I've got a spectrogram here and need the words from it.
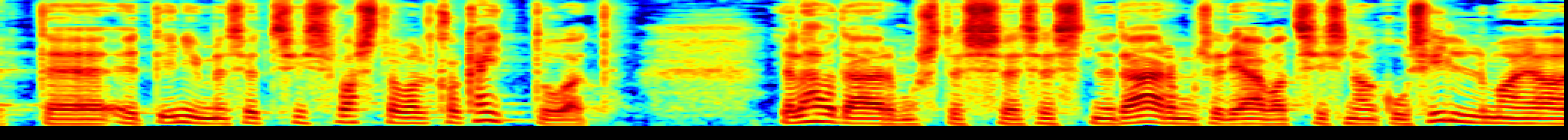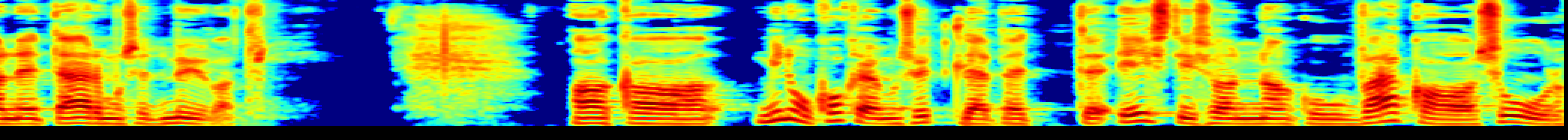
et, et inimesed siis vastavalt ka käituvad ja lähevad äärmustesse, sest need äärmused jäävad siis nagu silma ja need äärmused müüvad. aga minu kogemus ütleb, et Eestis on nagu väga suur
